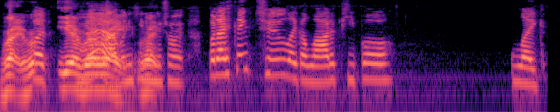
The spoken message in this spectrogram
Right. But yeah, right, right. when you can't right. control. But I think too, like a lot of people, like,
